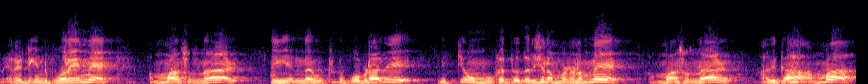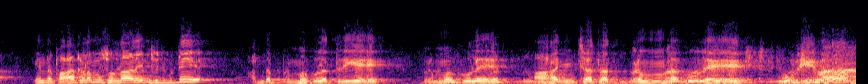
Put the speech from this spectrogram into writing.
விரட்டிக்கிட்டு போறேன்னு. அம்மா சொன்னாள் நீ என்ன விட்டுட்டு போகக்கூடாது நித்தியம் முகத்தை தரிசனம் பண்ணணும்னு. அம்மா சொன்னாள் அதுக்காக அம்மா என்ன பார்க்கணும்னு சொன்னாளேன்னு சொல்லிவிட்டு அந்த பிரம்மகுலத்திலேயே பிரம்மகுலே அகஞ்ச தத் பிரம்மகுலே ஊஷிவாம்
